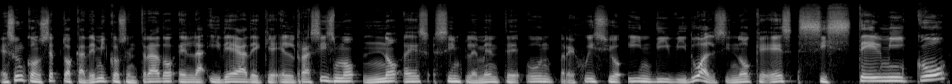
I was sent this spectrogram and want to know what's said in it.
es un concepto académico centrado en la idea de que el racismo no es simplemente un prejuicio individual, sino que es sistémico,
